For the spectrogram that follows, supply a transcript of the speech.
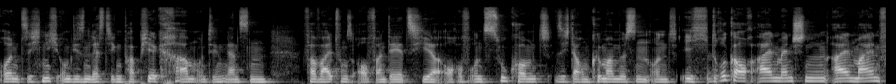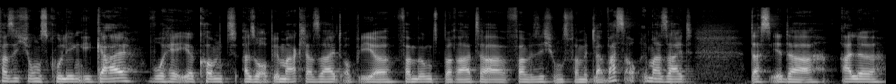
und sich nicht um diesen lästigen Papierkram und den ganzen Verwaltungsaufwand, der jetzt hier auch auf uns zukommt, sich darum kümmern müssen. Und ich drücke auch allen Menschen, allen meinen Versicherungskollegen, egal woher ihr kommt, also ob ihr Makler seid, ob ihr Vermögensberater, Versicherungsvermittler, was auch immer seid, dass ihr da alle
